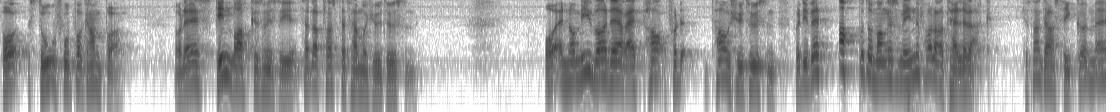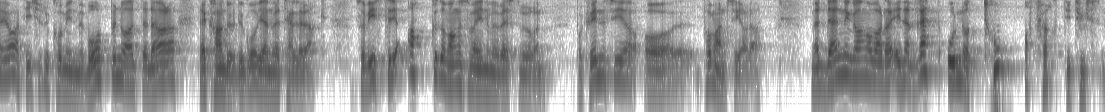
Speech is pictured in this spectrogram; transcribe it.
på store fotballkamper, når det er stinn brakke, som vi sier, så er det plass til 25 000. Og når vi var der et par, for par 20 000 For de vet akkurat hvor mange som er inne fra deres telleverk. Ikke sant? Det har sikkert med ja, at ikke du kommer inn med våpen og alt det der. Det kan du. Det går gjennom et telleverk. Så visste de akkurat hvor mange som var inne med Vestmuren. På kvinnesida og eh, på mannssida. Men denne gangen var det inne rett under 42 000.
